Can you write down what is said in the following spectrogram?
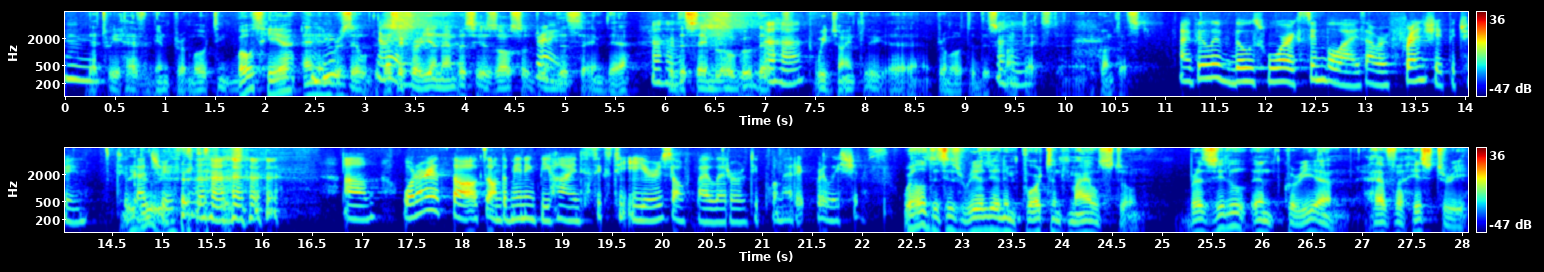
That we have been promoting both here and in Brazil, because the Korean embassy is also doing Right. the same there with the same logo that we jointly uh, promoted this context, uh, contest. I believe those works symbolize our friendship between two They countries. um, what are your thoughts on the meaning behind 60 years of bilateral diplomatic relations? Well, this is really an important milestone. Brazil and Korea have a history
